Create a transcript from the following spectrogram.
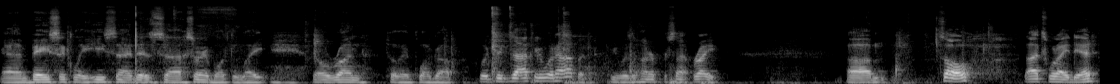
And basically, he said is, uh, sorry about the light, they'll run till they plug up, which exactly what happened. He was 100% right. Um, so, that's what I did.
